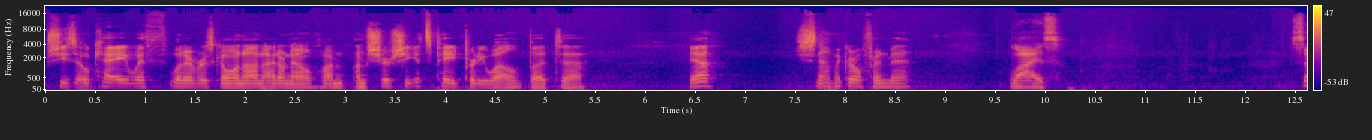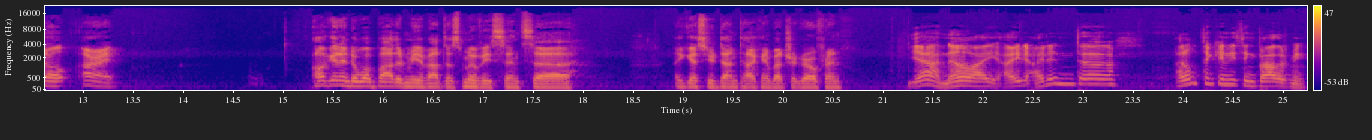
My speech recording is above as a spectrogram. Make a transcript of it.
she's okay with whatever's going on. I don't know. I'm I'm sure she gets paid pretty well, but uh, yeah, she's not my girlfriend, man. Lies. So, all right. I'll get into what bothered me about this movie since uh I guess you're done talking about your girlfriend. Yeah, no, I I, I didn't. Uh, I don't think anything bothered me.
